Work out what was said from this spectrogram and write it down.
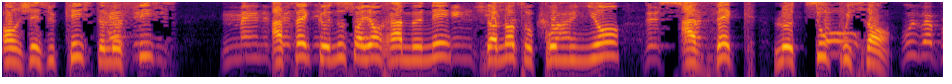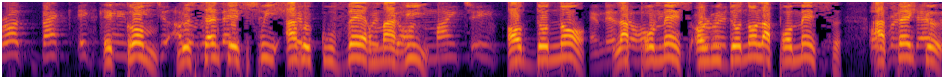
en Jésus-Christ le Fils, afin que nous soyons ramenés dans notre communion avec le Tout-Puissant. Et comme le Saint-Esprit a recouvert Marie en donnant la promesse, en lui donnant la promesse, afin que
